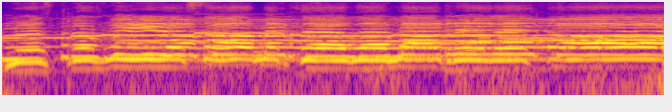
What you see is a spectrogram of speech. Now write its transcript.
nuestras vidas a merced de la realeza.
